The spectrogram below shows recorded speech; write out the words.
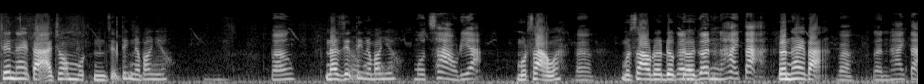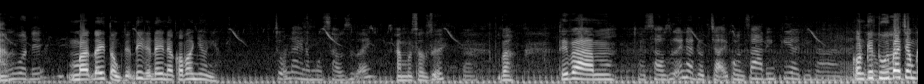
Trên hai tạ cho một diện tích là bao nhiêu? vâng. Là diện tích là bao nhiêu? một xào đi ạ. Một xào á? Vâng. Một xào là được gần gần hai tạ. Gần hai tạ. Vâng gần hai tạ Ừ. luôn đấy mà đây tổng diện tích ở đây là có bao nhiêu nhỉ? Chỗ này là một sáu rưỡi. À một xào rưỡi. Vâng. vâng. Thế và một sáu rưỡi là được chảy còn ra đến kia thì là còn cái túi hơn. 300 g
